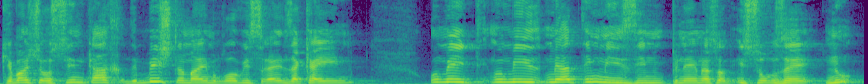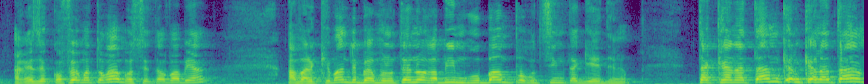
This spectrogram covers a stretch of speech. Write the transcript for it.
כיוון שעושים כך, דבישלמה עם רוב ישראל זכאים, ומעטים מעיזים פניהם לעשות איסור זה, נו, הרי זה כופר בתורה ועושה טובה ביד. אבל כיוון דבעוונותינו הרבים, רובם פורצים את הגדר, תקנתם קלקלתם.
